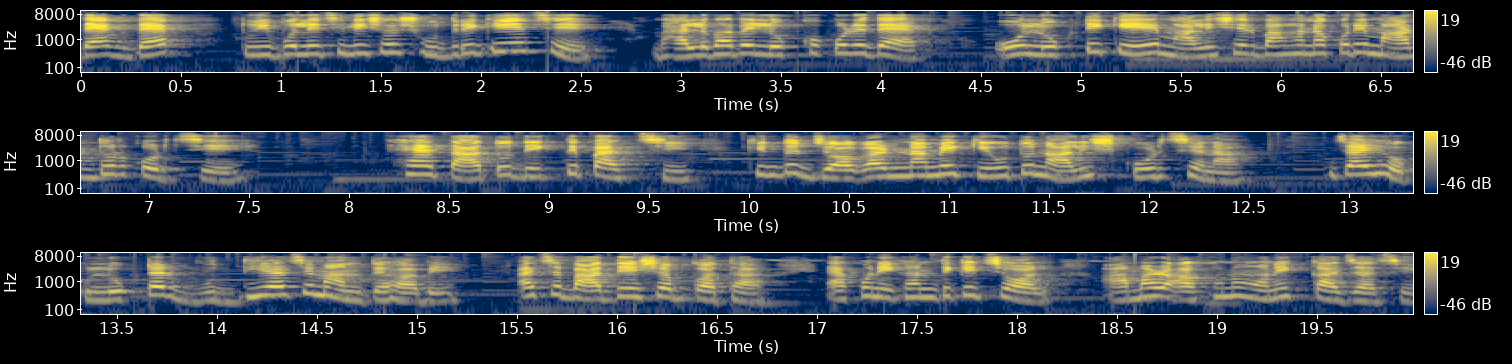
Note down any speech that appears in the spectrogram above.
দেখ দেখ তুই বলেছিলিস ও শুধরে গিয়েছে? ভালোভাবে লক্ষ্য করে দেখ ও লোকটিকে মালিশের বাহানা করে মারধর করছে। হ্যাঁ তা তো দেখতে পাচ্ছি, কিন্তু জগার নামে কেউ তো নালিশ করছে না। যাই হোক, লোকটার বুদ্ধি আছে মানতে হবে। আচ্ছা বাদে এসব কথা। এখন এখান থেকে চল, আমার এখনও অনেক কাজ আছে।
